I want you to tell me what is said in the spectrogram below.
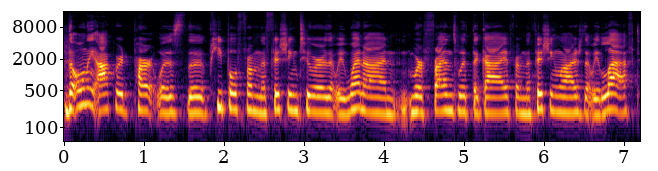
The only awkward part was the people from the fishing tour that we went on were friends with the guy from the fishing lodge that we left,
